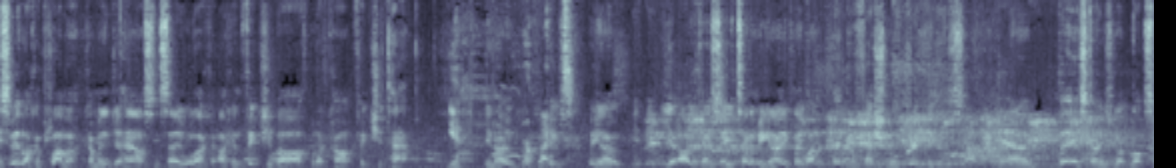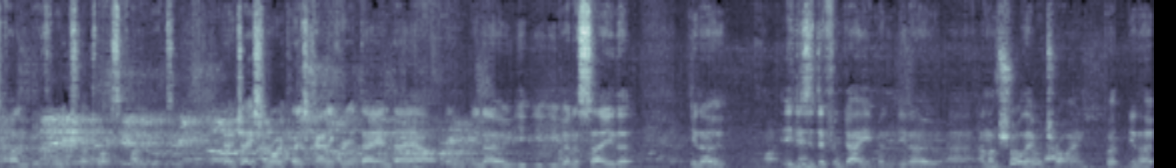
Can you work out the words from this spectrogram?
it's a bit like a plumber coming into your house and say, well, I can, I can fix your bath, but I can't fix your tap. Yeah. You know, Right. fix, you know, yeah, okay. So you're telling me you can only play one? They're professional cricketers. You know, Bairstow's got lots of hundreds. Root's got lots of hundreds. You know, Jason Roy plays county cricket day in day out, and you know, you, you, you've got to say that, you know, it is a different game, and you know, uh, and I'm sure they were trying, but you know,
